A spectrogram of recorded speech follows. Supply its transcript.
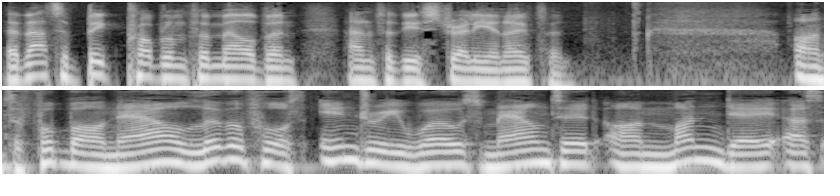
then that's a big problem for Melbourne and for the Australian Open. On to football now. Liverpool's injury woes mounted on Monday as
